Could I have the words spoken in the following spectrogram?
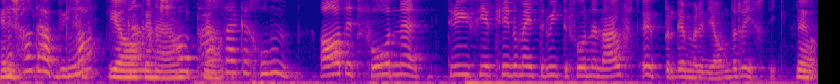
haben Hast halt auch wirklich- Platz, Ja, gell? genau. Kannst halt auch ja. sagen, komm, ah, dort vorne, drei, vier Kilometer weiter vorne läuft jemand, gehen wir in die andere Richtung. ja,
